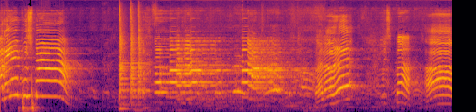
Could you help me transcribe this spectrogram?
अगे पुष्पा। काय नाव आहे पुष्पा। हा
